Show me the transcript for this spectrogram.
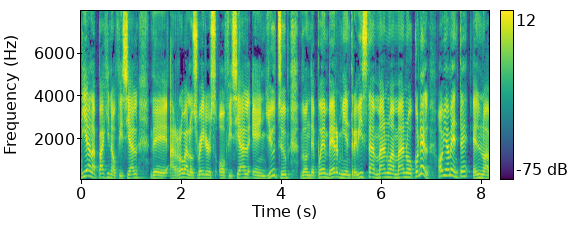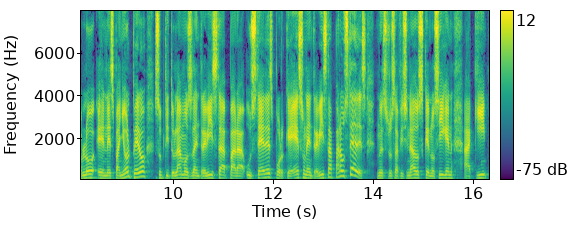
y a la página oficial de arroba los Raiders oficial en YouTube, donde pueden ver mi entrevista mano a mano con él. Obviamente, él no habló en español, pero subtitulamos la entrevista para ustedes porque es una entrevista para ustedes, nuestros aficionados que nos siguen aquí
